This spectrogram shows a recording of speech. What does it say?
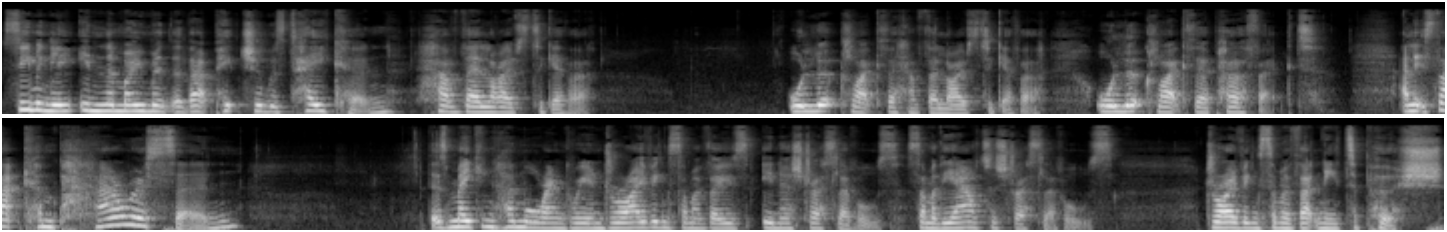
seemingly in the moment that that picture was taken have their lives together or look like they have their lives together or look like they're perfect. And it's that comparison that's making her more angry and driving some of those inner stress levels, some of the outer stress levels, driving some of that need to push.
